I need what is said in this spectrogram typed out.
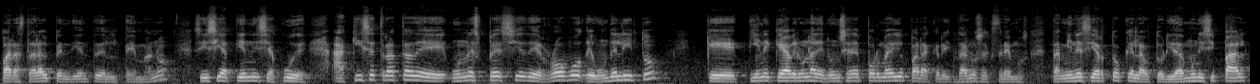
para estar al pendiente del tema, ¿no? Sí se atiende y se acude. Aquí se trata de una especie de robo, de un delito, que tiene que haber una denuncia de por medio para acreditar los extremos. También es cierto que la autoridad municipal,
